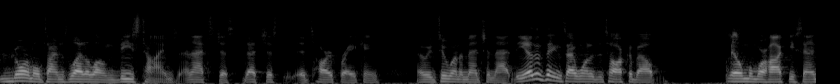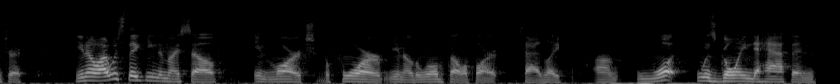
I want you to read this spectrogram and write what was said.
normal times, let alone these times, and that's just that's just it's heartbreaking. And we do want to mention that. The other things I wanted to talk about, a little more hockey centric. You know, I was thinking to myself in March before you know the world fell apart, sadly, um, what was going to happen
